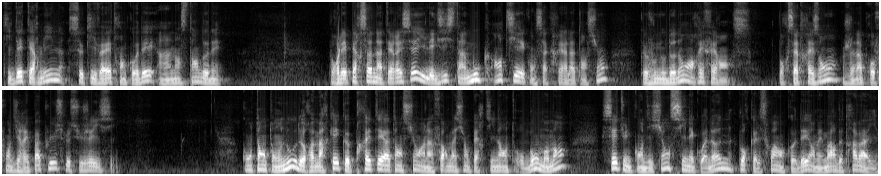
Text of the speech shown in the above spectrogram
qui détermine ce qui va être encodé à un instant donné. Pour les personnes intéressées, il existe un MOOC entier consacré à l'attention que vous nous donnons en référence. Pour cette raison, je n'approfondirai pas plus le sujet ici. Contentons-nous de remarquer que prêter attention à l'information pertinente au bon moment c'est une condition sine qua non pour qu'elle soit encodée en mémoire de travail.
